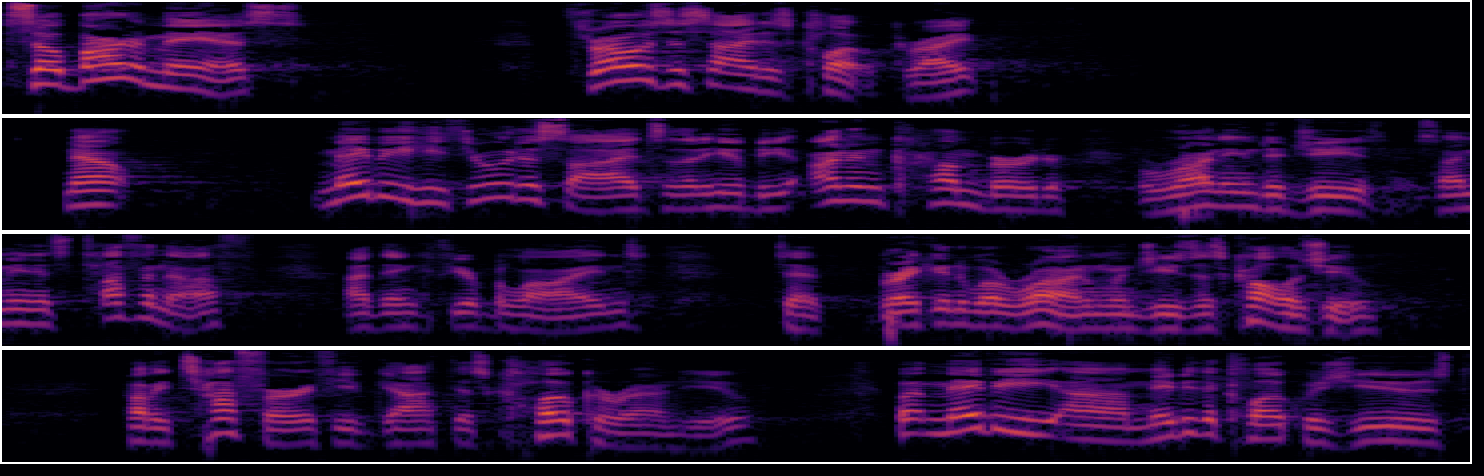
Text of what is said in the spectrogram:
So Bartimaeus throws aside his cloak, right? Now, maybe he threw it aside so that he would be unencumbered running to Jesus. I mean, it's tough enough I think, if you're blind, to break into a run when Jesus calls you. Probably tougher if you've got this cloak around you. But maybe, um, maybe the cloak was used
